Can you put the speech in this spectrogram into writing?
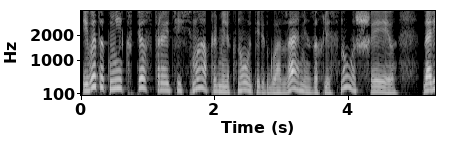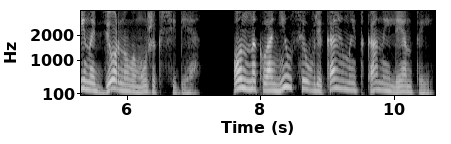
и в этот миг пестрая тесьма промелькнула перед глазами, захлестнула шею. Дарина дернула мужа к себе. Он наклонился, увлекаемый тканой лентой.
